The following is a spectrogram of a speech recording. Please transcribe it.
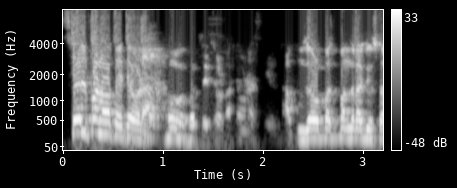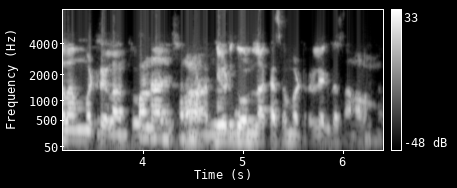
सेल पण होतंय तेवढा? हो होते तेवढा. तेवढा सेल आपण जवळपास पंधरा दिवसाला मटेरियल आणतो. पंधरा हा, दिवसाला दीड दोन लाखाचं मटेरियल एकदा आणावं लागतं.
